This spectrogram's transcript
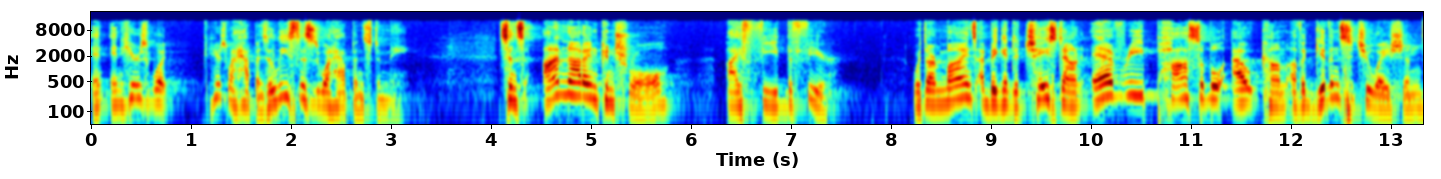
and, and here's, what, here's what happens. At least this is what happens to me. Since I'm not in control, I feed the fear. With our minds, I begin to chase down every possible outcome of a given situation,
